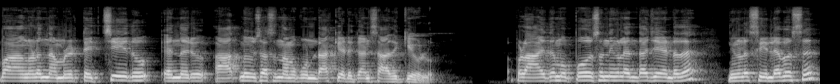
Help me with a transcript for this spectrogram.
ഭാഗങ്ങളും നമ്മൾ ടച്ച് ചെയ്തു എന്നൊരു ആത്മവിശ്വാസം നമുക്ക് ഉണ്ടാക്കിയെടുക്കാൻ സാധിക്കുകയുള്ളൂ. അപ്പോൾ ആദ്യത്തെ മുപ്പത് ദിവസം നിങ്ങൾ എന്താ ചെയ്യേണ്ടത്? നിങ്ങൾ സിലബസ്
